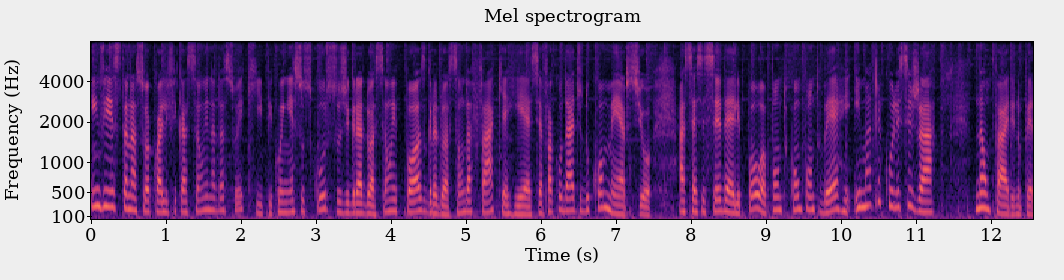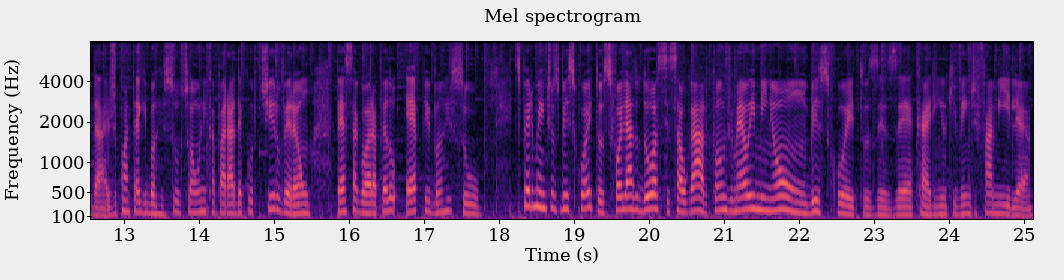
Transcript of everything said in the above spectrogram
Invista na sua qualificação e na da sua equipe. Conheça os cursos de graduação e pós-graduação da FAC RS, a Faculdade do Comércio. Acesse cdlpoa.com.br e matricule-se já. Não pare no pedágio. Com a Tag Banrisul, sua única parada é curtir o verão. Peça agora pelo app Banrisul. Experimente os biscoitos, folhado doce, salgado, pão de mel e mignon. Biscoitos, Zezé, carinho que vem de família.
